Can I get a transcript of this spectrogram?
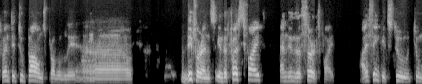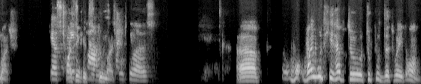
22 pounds probably. Uh, difference in the first fight and in the third fight. I think it's too too much. Yeah, it's I 22 think it's pounds, too much. 10 kilos. Uh, wh- why would he have to to put that weight on?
